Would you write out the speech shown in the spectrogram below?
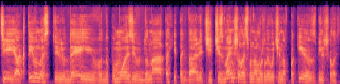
цієї активності людей в допомозі, в донатах і так далі? Чи, чи зменшилась вона, можливо, чи навпаки збільшилась?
